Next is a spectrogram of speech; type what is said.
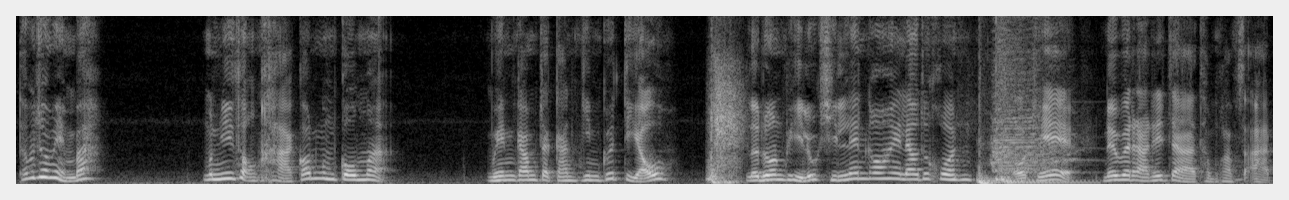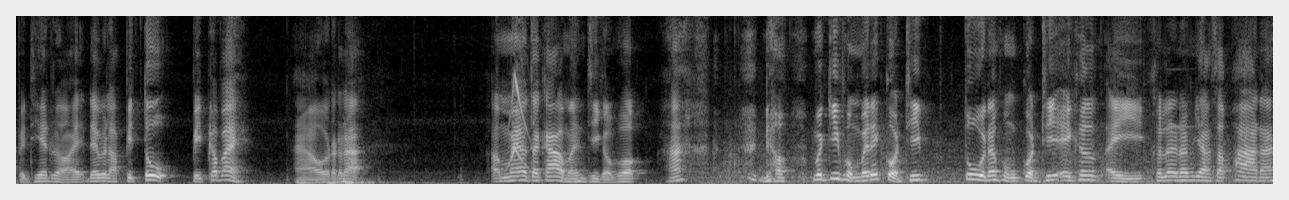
ท่านผู้ชมเห็นปะมันมีสองขาก้อนกลมๆอะเวรกรรมจากการกินก๋วยเตี๋ยว เราโดนผีลูกชิ้นเล่นก็ให้แล้วทุกคน โอเค ได้เวลาที่จะทำความสะอาดเป็นที่เรียบร้อย ได้เวลาปิดตู้ ปิดเข้าไป เอาละเอาไม่เอาตะก้ามันจริงกับพวก ฮะ เดี๋ยว เมื่อกี้ผมไม่ได้กดที่ตู้นะ ผมกดที่ไอ้เครื่องไอ้เครื่องน้ำยาซักผ้านะ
